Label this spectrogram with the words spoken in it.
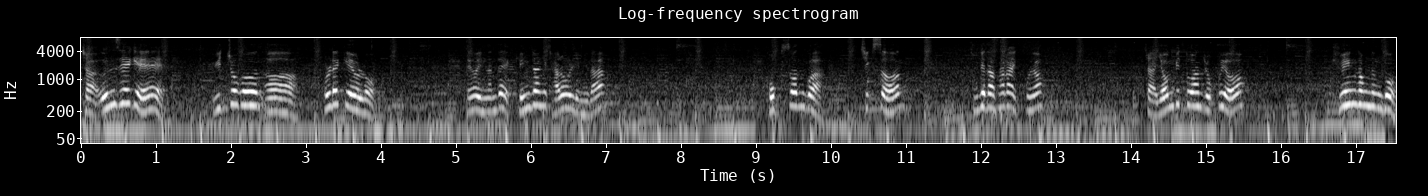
자, 은색에 위쪽은 어, 블랙 계열로 되어 있는데 굉장히 잘 어울립니다. 곡선과 직선 두 개 다 살아 있고요. 자, 연비 또한 좋고요. 주행 성능도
